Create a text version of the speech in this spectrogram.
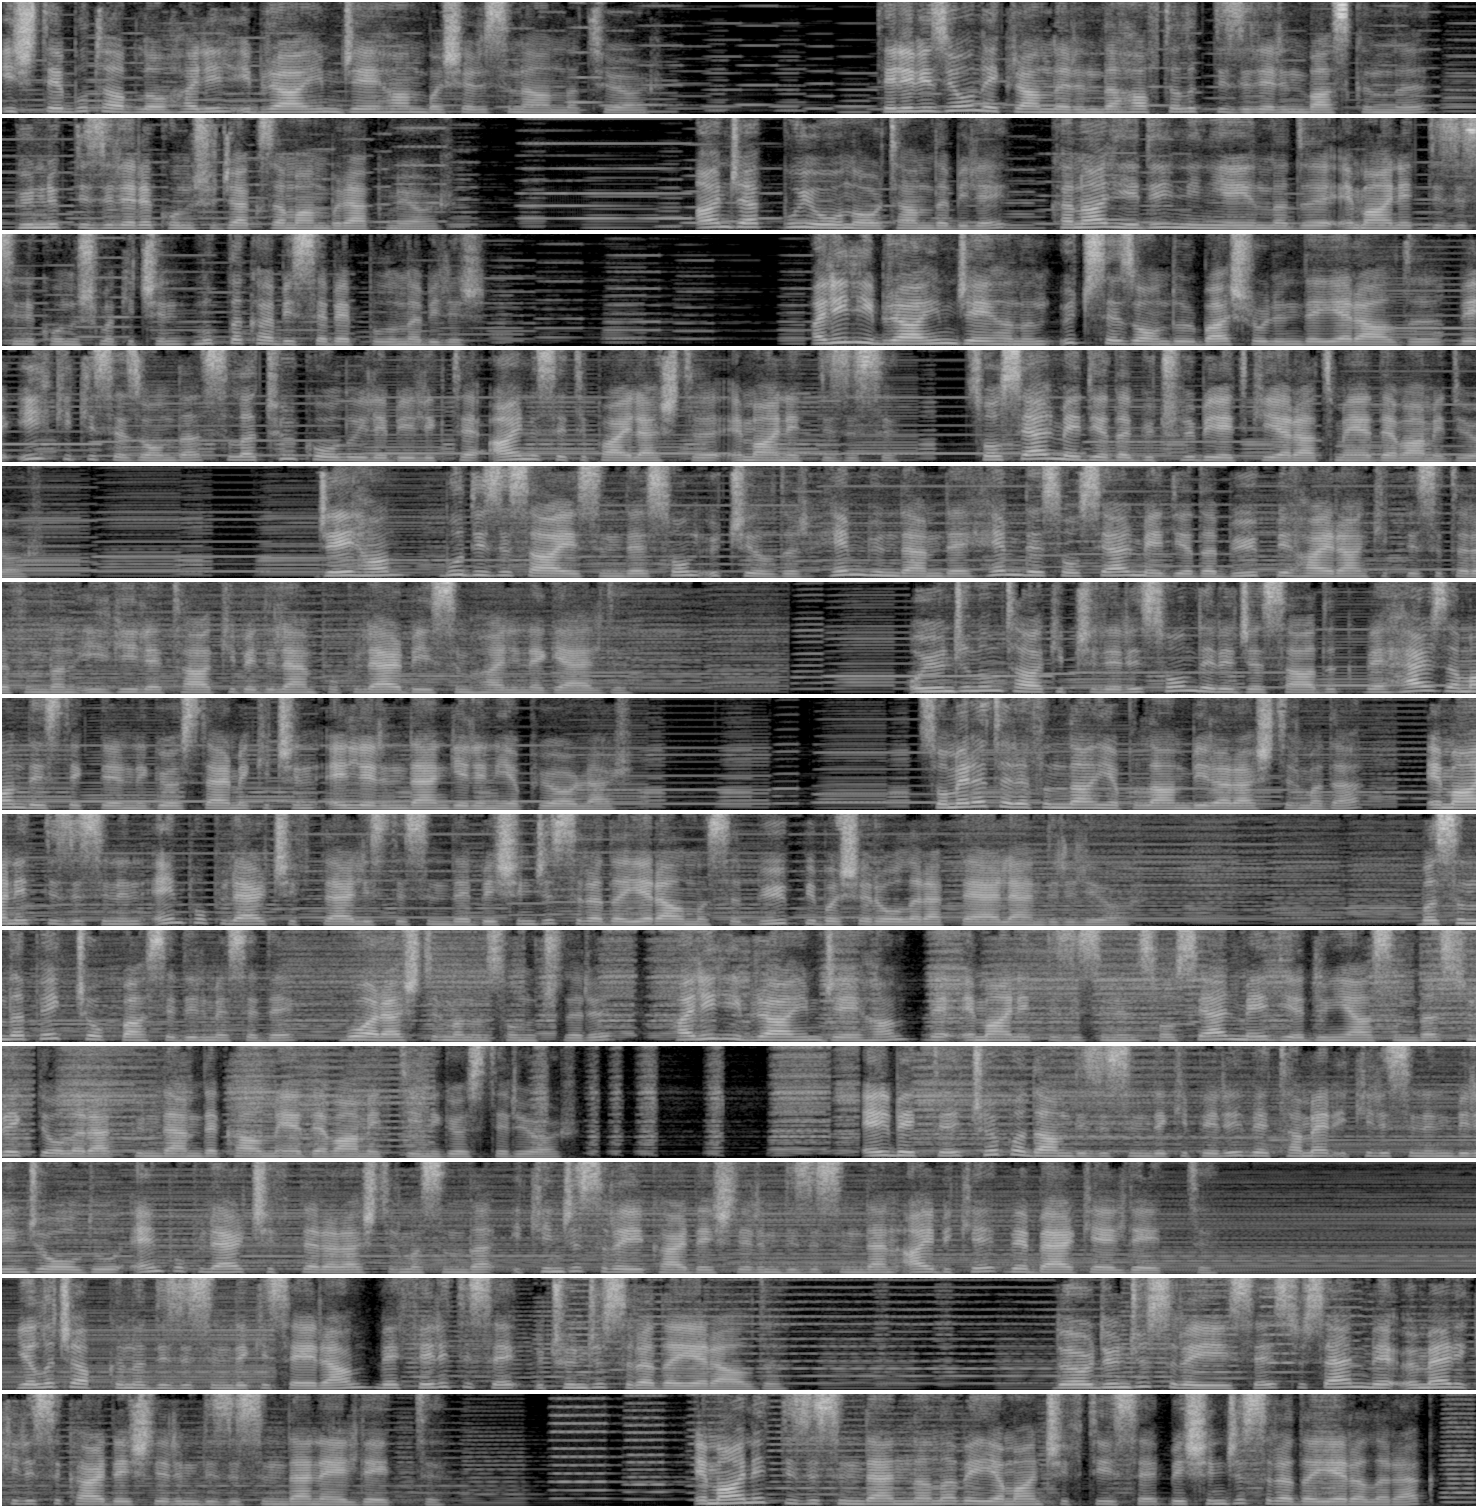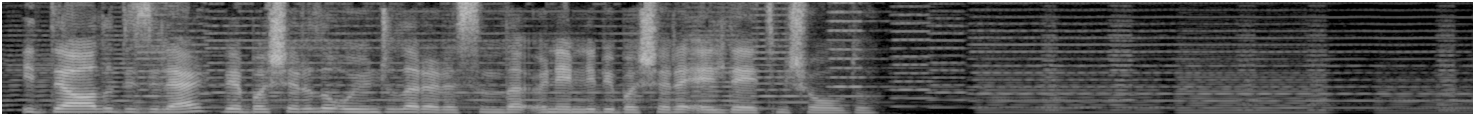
İşte bu tablo Halil İbrahim Ceyhan başarısını anlatıyor. Televizyon ekranlarında haftalık dizilerin baskınlığı, günlük dizilere konuşacak zaman bırakmıyor. Ancak bu yoğun ortamda bile, Kanal 7'nin yayınladığı Emanet dizisini konuşmak için mutlaka bir sebep bulunabilir. Halil İbrahim Ceyhan'ın 3 sezondur başrolünde yer aldığı ve ilk iki sezonda Sıla Türkoğlu ile birlikte aynı seti paylaştığı Emanet dizisi, sosyal medyada güçlü bir etki yaratmaya devam ediyor. Ceyhan, bu dizi sayesinde son 3 yıldır hem gündemde hem de sosyal medyada büyük bir hayran kitlesi tarafından ilgiyle takip edilen popüler bir isim haline geldi. Oyuncunun takipçileri son derece sadık ve her zaman desteklerini göstermek için ellerinden geleni yapıyorlar. Somera tarafından yapılan bir araştırmada, Emanet dizisinin en popüler çiftler listesinde 5. sırada yer alması büyük bir başarı olarak değerlendiriliyor. Basında pek çok bahsedilmese de, bu araştırmanın sonuçları, Halil İbrahim Ceyhan ve Emanet dizisinin sosyal medya dünyasında sürekli olarak gündemde kalmaya devam ettiğini gösteriyor. Elbette Çöp Adam dizisindeki Peri ve Tamer ikilisinin birinci olduğu en popüler çiftler araştırmasında ikinci sırayı Kardeşlerim dizisinden Aybike ve Berk elde etti. Yalı Çapkını dizisindeki Seyran ve Ferit ise üçüncü sırada yer aldı. Dördüncü sırayı ise Süsen ve Ömer ikilisi Kardeşlerim dizisinden elde etti. Emanet dizisinden Nana ve Yaman çifti ise 5. sırada yer alarak, iddialı diziler ve başarılı oyuncular arasında önemli bir başarı elde etmiş oldu.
